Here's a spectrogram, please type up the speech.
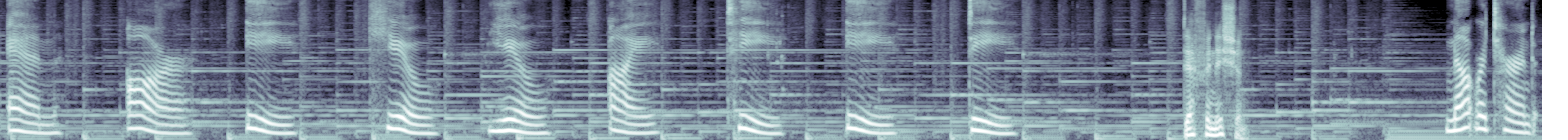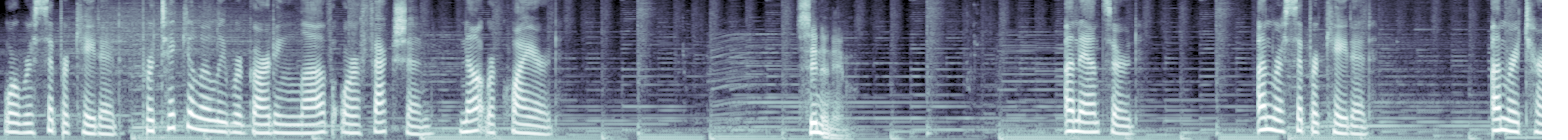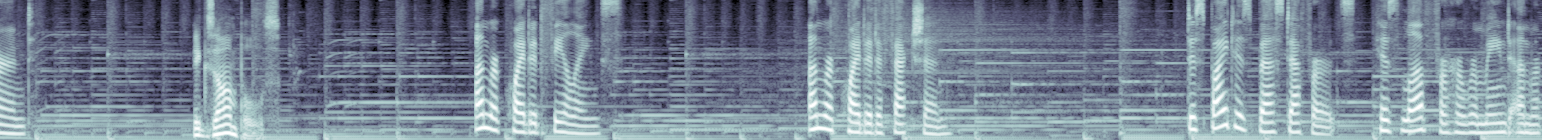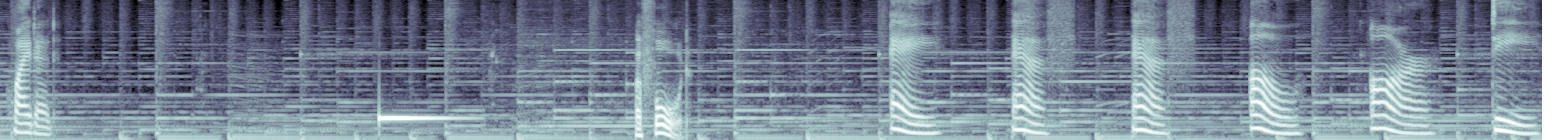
N R E Q U I T E D. Definition. Not returned or reciprocated, particularly regarding love or affection, not required. Synonym. Unanswered, Unreciprocated, Unreturned, Examples Unrequited feelings, Unrequited affection. Despite his best efforts, his love for her remained unrequited. Afford A F F O R D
